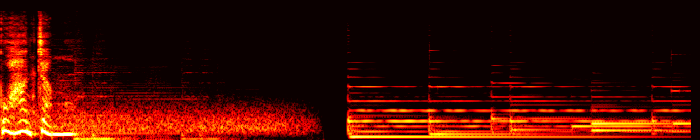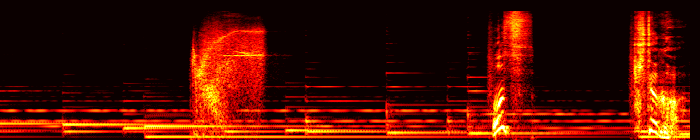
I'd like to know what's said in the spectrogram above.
ごはんちゃんも。おっす。来たか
